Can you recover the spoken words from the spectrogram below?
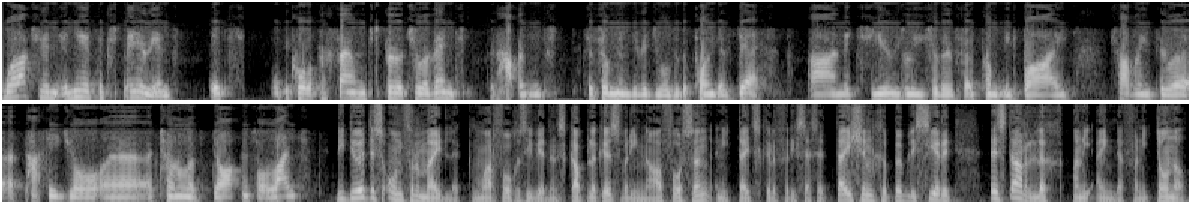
Well, actually, in near experience, it's what we call a profound spiritual event that happens to some individuals at the point of death. And it's usually sort of accompanied by traveling through a, a passage or a, a tunnel of darkness or light. Die dood is onvermydelik, maar volgens die wetenskaplikes wat die navorsing in die tydskrif Resuscitation gepubliseer het, is daar lig aan die einde van die tonnel.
